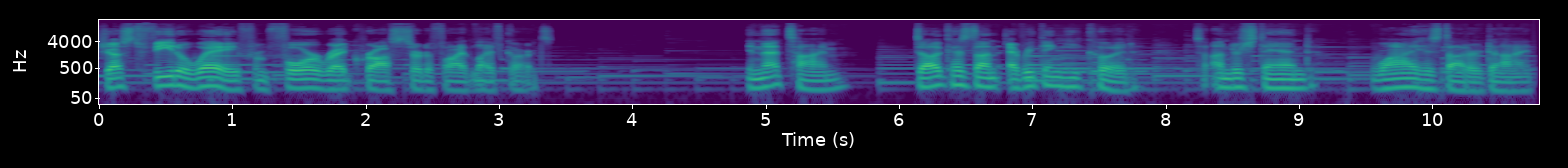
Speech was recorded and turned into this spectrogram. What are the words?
just feet away from four Red Cross certified lifeguards. In that time, Doug has done everything he could to understand why his daughter died.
